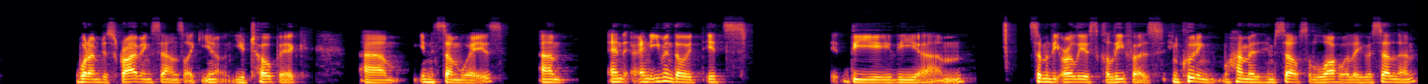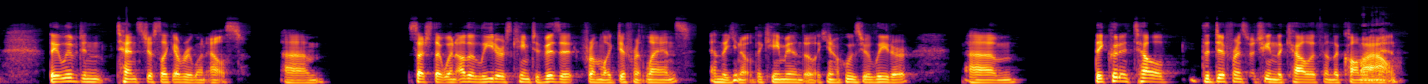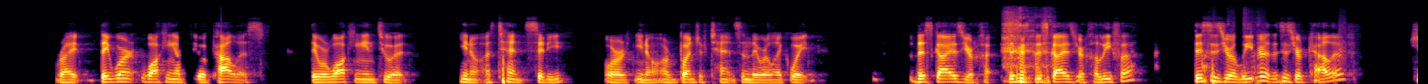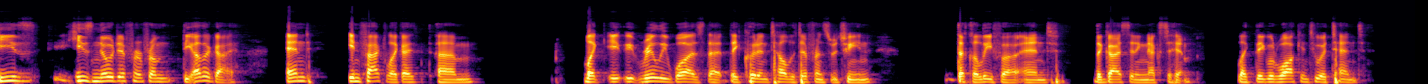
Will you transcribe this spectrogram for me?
what I'm describing sounds like you know utopic um, in some ways, um, and and even though it, it's the the um, some of the earliest caliphs, including Muhammad himself, sallallahu alaihi wasallam, they lived in tents just like everyone else. Um, such that when other leaders came to visit from like different lands and they you know they came in they're like you know who's your leader um, they couldn't tell the difference between the caliph and the common wow. man right they weren't walking up to a palace they were walking into a you know a tent city or you know a bunch of tents and they were like wait this guy is your this this guy is your khalifa this is your leader this is your caliph he's he's no different from the other guy and in fact like i um like it, it really was that they couldn't tell the difference between the Khalifa and the guy sitting next to him. Like they would walk into a tent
